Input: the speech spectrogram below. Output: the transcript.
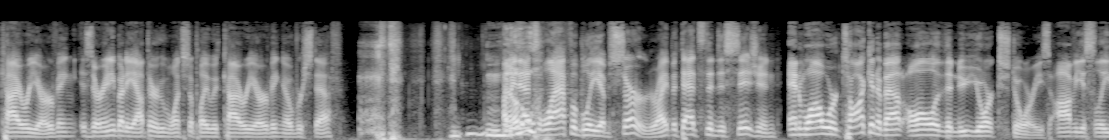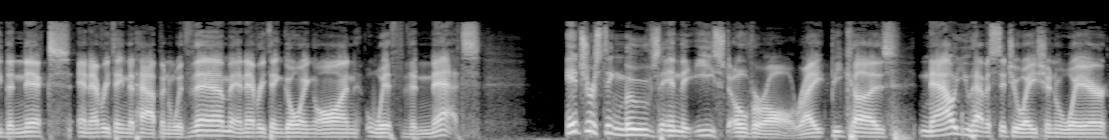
Kyrie Irving, is there anybody out there who wants to play with Kyrie Irving over Steph? No. I mean, that's laughably absurd, right? But that's the decision. And while we're talking about all of the New York stories, obviously the Knicks and everything that happened with them and everything going on with the Nets, interesting moves in the East overall, right? Because now you have a situation where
